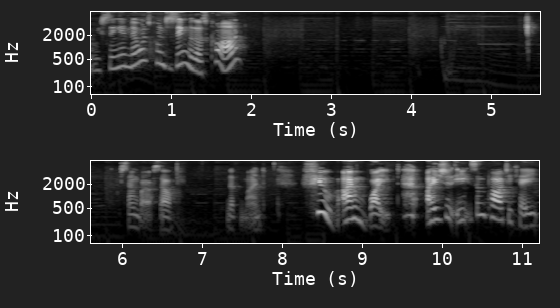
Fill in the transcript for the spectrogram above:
Are we singing? No one's coming to sing with us. Come on. Sang by herself. Never mind. Phew, I'm wiped. I should eat some party cake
